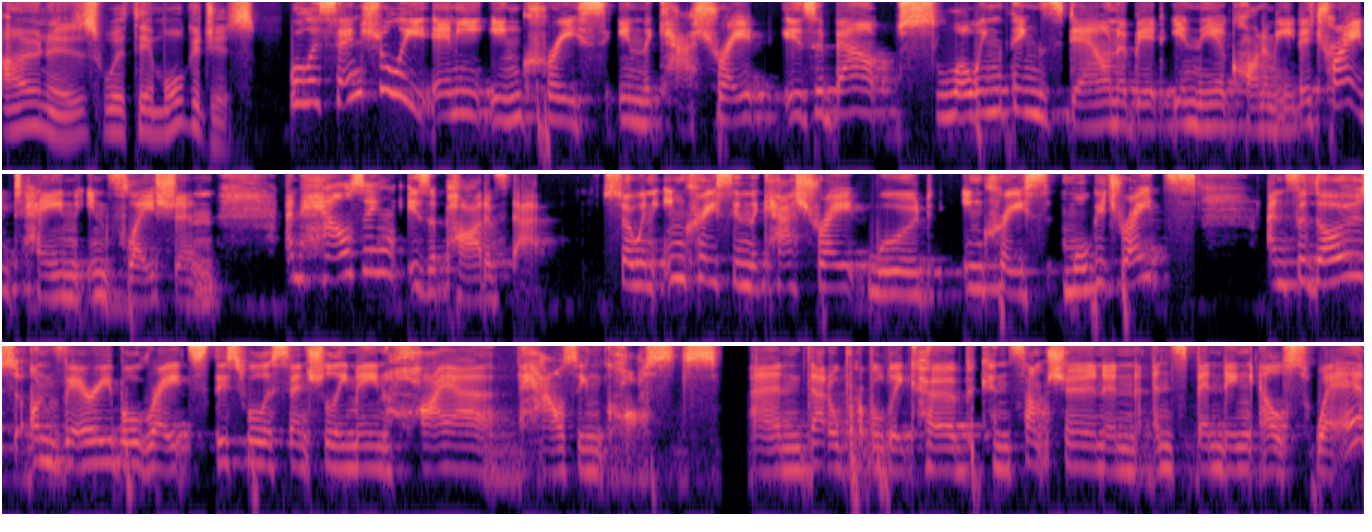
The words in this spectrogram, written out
owners with their mortgages? Well, essentially, any increase in the cash rate is about slowing things down a bit in the economy to try and tame inflation. And housing is a part of that. So, an increase in the cash rate would increase mortgage rates. And for those on variable rates, this will essentially mean higher housing costs. And that'll probably curb consumption and, and spending elsewhere.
